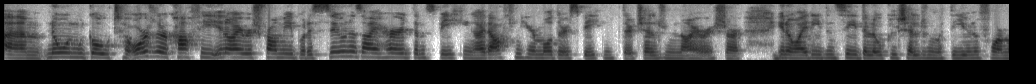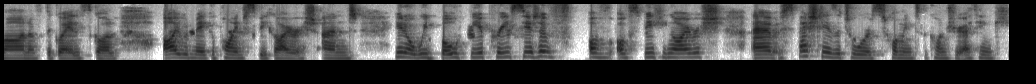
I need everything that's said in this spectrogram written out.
Um, no one would go to order their coffee in Irish from me, but as soon as I heard them speaking, I'd often hear mothers speaking to their children in Irish, or you know, I'd even see the local children with the uniform on of the Gaelscoil. I would make a point to speak Irish, and you know, we'd both be appreciative of of speaking Irish, um, especially as a tourist coming to the country. I think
